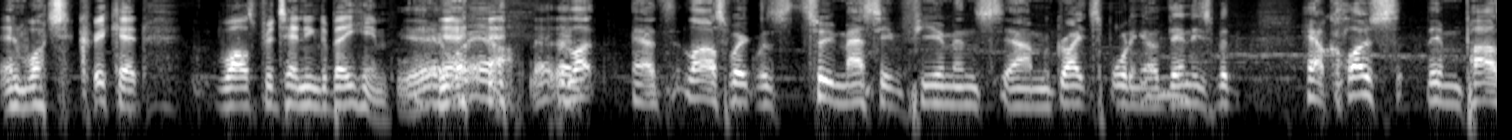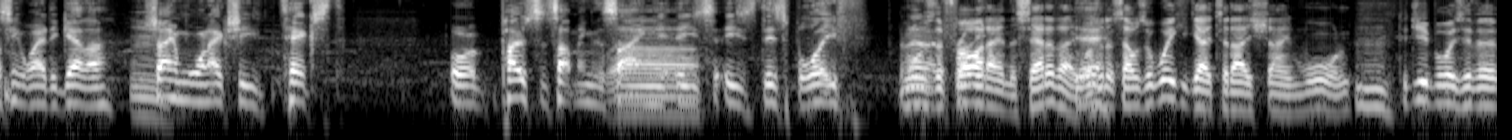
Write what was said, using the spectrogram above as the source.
and watch the cricket whilst pretending to be him. Yeah, wow. That- that- like, you last week was two massive humans, um, great sporting identities, but how close them passing away together. Mm. Shane Warne actually texted or posted something that's Wow. saying his, his disbelief. Well, it was the Friday and the Saturday, Yeah. wasn't it? So it was a week ago today, Shane Warne. Did you boys ever?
